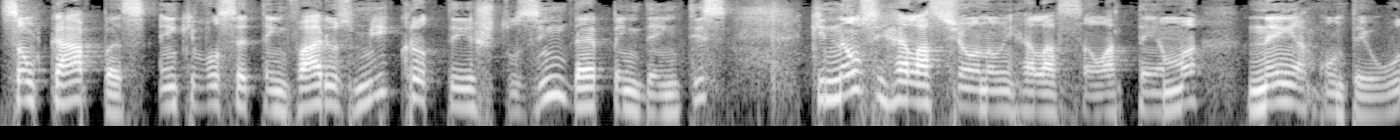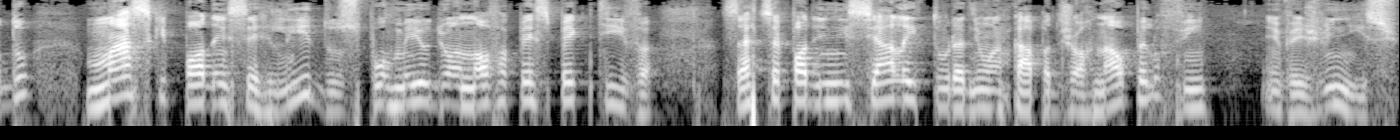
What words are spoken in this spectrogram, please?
São capas em que você tem vários microtextos independentes que não se relacionam em relação a tema nem a conteúdo, mas que podem ser lidos por meio de uma nova perspectiva. Certo? Você pode iniciar a leitura de uma capa de jornal pelo fim, em vez do início.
